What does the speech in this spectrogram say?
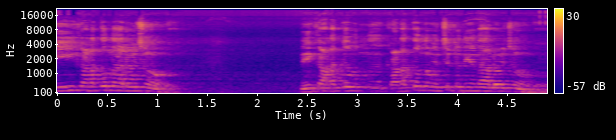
നീ ഈ കണക്കൊന്ന് ആലോചിച്ച് നോക്ക്. നീ കണക്ക് കണക്കൊന്ന് വെച്ചിട്ട് നീ ഒന്ന് ആലോചിച്ച് നോക്ക്.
